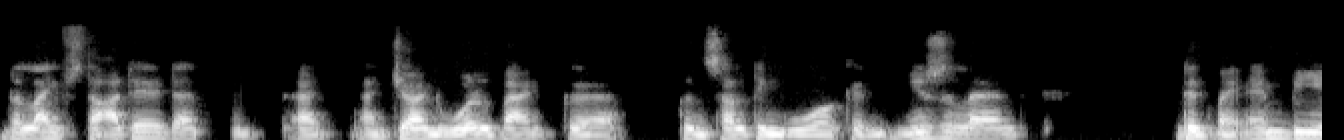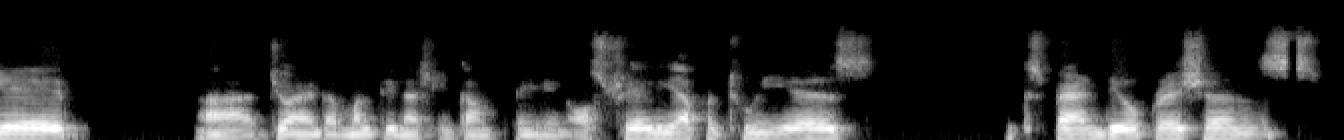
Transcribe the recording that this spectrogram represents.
the life started, and I, joined World Bank uh, consulting work in New Zealand. Did my MBA. Uh, joined a multinational company in Australia for two years. Expand the operations.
